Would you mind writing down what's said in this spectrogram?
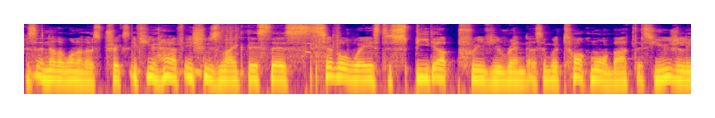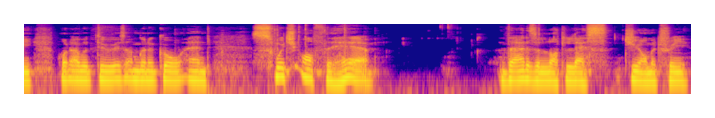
It's another one of those tricks. If you have issues like this, there's several ways to speed up preview renders, and we'll talk more about this. Usually what I would do is I'm going to go and switch off the hair that is a lot less geometry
